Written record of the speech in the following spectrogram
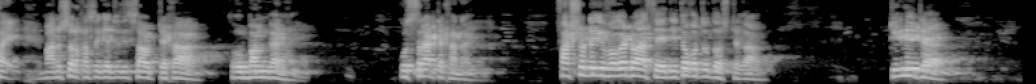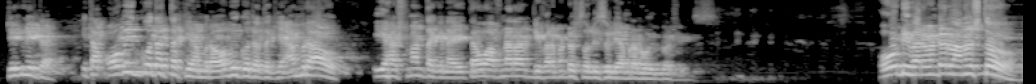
হাই মানুষের কাছে গিয়ে যদি সব টেকা তো বাঙ্গা নাই, খুচরা টেকা নাই। পাঁচশো টাকা পকেটও আছে? দিত কত? দশ টাকা। ঠিক নেই এটা? ঠিক নেই এটা? অভিজ্ঞতা থাকি আমরা, অভিজ্ঞতা থাকি। আমরাও এই হাসমান থাকি না, এটাও আপনার আর ডিপার্টমেন্টও চলি চলি আমরা রবিবার। ও ডিপার্টমেন্টের মানুষ তো,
